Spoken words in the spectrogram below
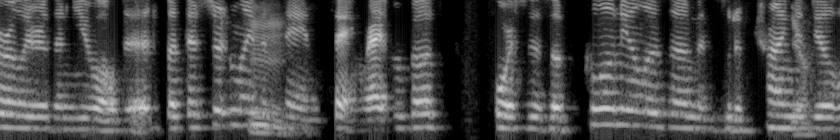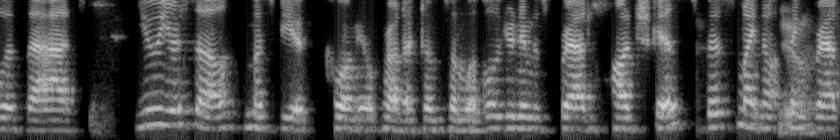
earlier than you all did, but they're certainly the Mm. same thing, right? We're both forces of colonialism and sort of trying Yeah. to deal with that. You yourself must be a colonial product on some level. Your name is Brad Hotchkiss. This might not think Brad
